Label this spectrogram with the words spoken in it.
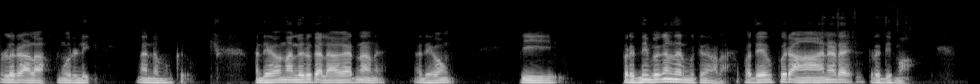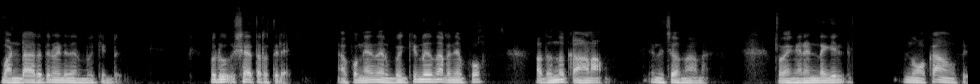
ഉള്ള ഒരാളാണ് മുരളി നന്നമുക്ക് അദ്ദേഹം നല്ലൊരു കലാകാരനാണ്. അദ്ദേഹം ഈ പ്രതിമകൾ നിർമ്മിക്കുന്ന ആളാണ് അപ്പോൾ അദ്ദേഹം ഇപ്പോൾ ഒരു ആനയുടെ പ്രതിമ ഭണ്ഡാരത്തിന് വേണ്ടി നിർമ്മിക്കുന്നുണ്ട്. ഒരു ക്ഷേത്രത്തിലെ. അപ്പോൾ ഇങ്ങനെ നിർമ്മിക്കുന്നുണ്ടെന്ന് അറിഞ്ഞപ്പോൾ അതൊന്ന് കാണാം എന്ന് ചെന്നാണ് അപ്പോൾ എങ്ങനെ ഉണ്ടെങ്കിൽ നോക്കാം നമുക്ക്.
